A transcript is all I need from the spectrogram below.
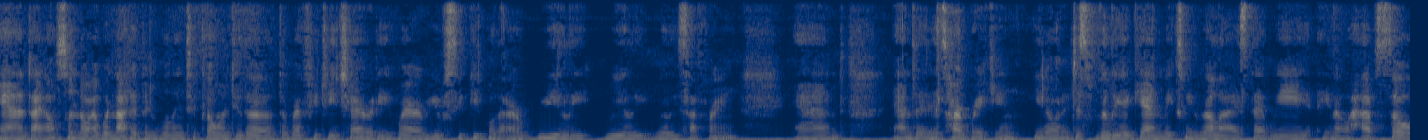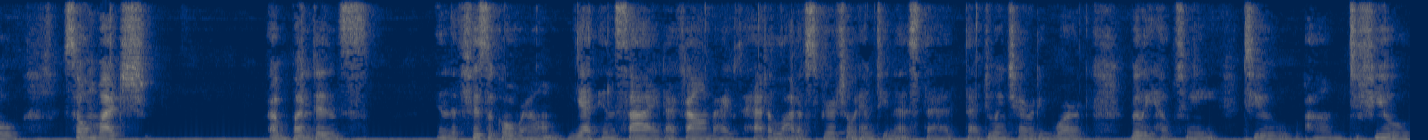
and I also know I would not have been willing to go and do the, the refugee charity where you see people that are really, really, really suffering. And and it's heartbreaking, you know, and it just really again makes me realize that we, you know, have so so much abundance in the physical realm, yet inside I found I had a lot of spiritual emptiness that that doing charity work really helped me to um, to fuel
